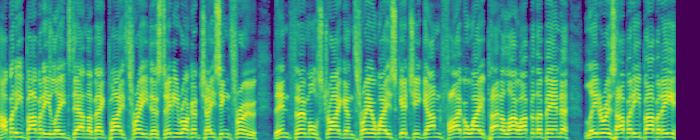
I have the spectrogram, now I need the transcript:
Hubbity Bubbity leads down the back by three. Destiny Rocket chasing through. Then Thermal Strike and three away Sketchy Gun. Five away Panelo up to the bend. Leader is Hubbity Bubbity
